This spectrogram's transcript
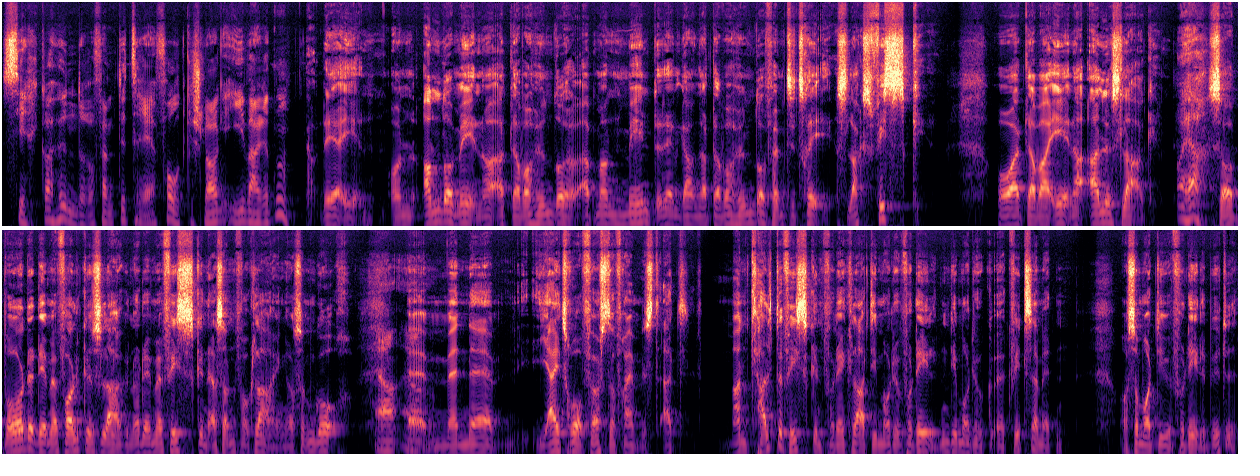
ca. 153 folkeslag i verden. Ja, det er én. Og andre mener at, det var 100, at man mente den gang at det var 153 slags fisk, og at det var en av alle slag. Oh, ja. Så både det med folkeslagene og det med fisken er sånne forklaringer som går. Ja, ja. Eh, Men eh, jeg tror først og fremst at man talte fisken, for det er klart de måtte jo fordele den. De måtte jo eh, kvitte seg med den. Og så måtte de jo fordele byttet.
